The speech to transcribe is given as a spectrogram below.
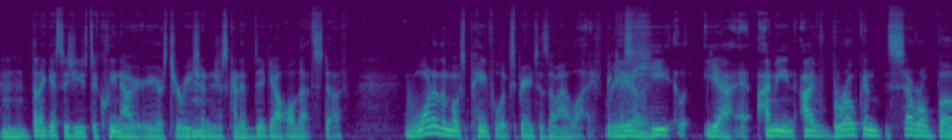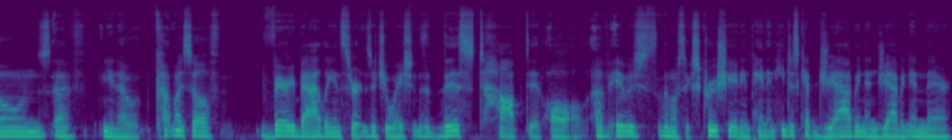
that I guess is used to clean out your ears, to reach in and just kind of dig out all that stuff. One of the most painful experiences of my life because Really? he, yeah, I mean, I've broken several bones. I've, you know, cut myself very badly in certain situations. This topped it all. Of it was the most excruciating pain, and he just kept jabbing and jabbing in there,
